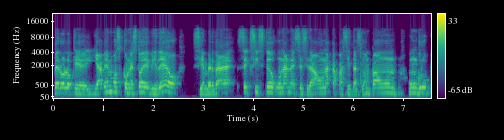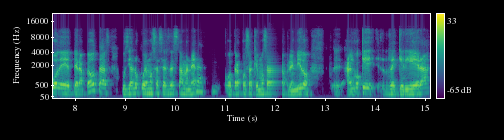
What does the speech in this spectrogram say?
pero lo que ya vemos con esto de video, si en verdad se existe una necesidad o una capacitación para un, grupo de terapeutas, pues ya lo podemos hacer de esta manera. Otra cosa que hemos aprendido, eh, algo que requiriera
